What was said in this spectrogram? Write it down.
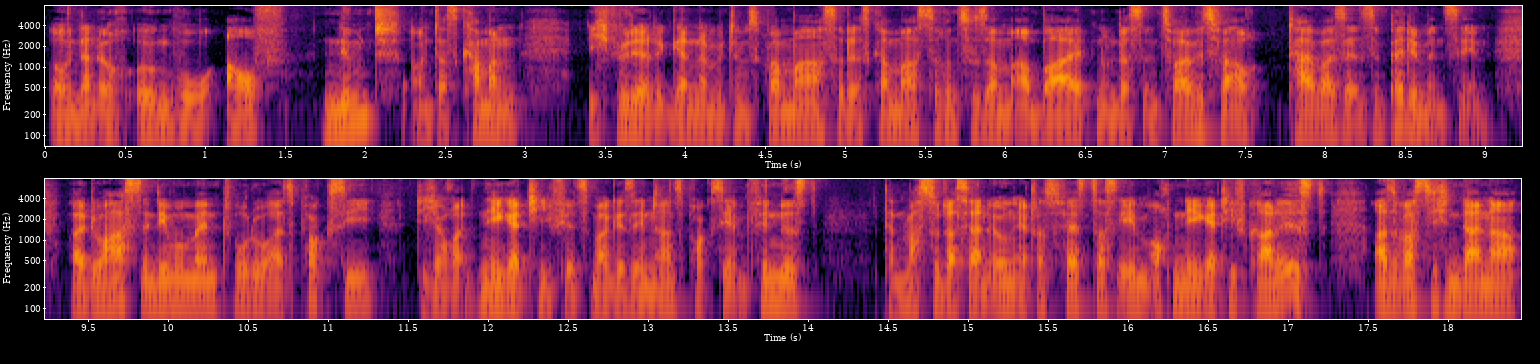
und dann auch irgendwo auf nimmt. Und das kann man, ich würde ja gerne mit dem Scrum Master oder der Scrum Masterin zusammenarbeiten und das im Zweifelsfall auch teilweise als Impediment sehen. Weil du hast in dem Moment, wo du als Proxy, dich auch als negativ jetzt mal gesehen als Proxy empfindest, dann machst du das ja an irgendetwas fest, das eben auch negativ gerade ist. Also was dich in deiner,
